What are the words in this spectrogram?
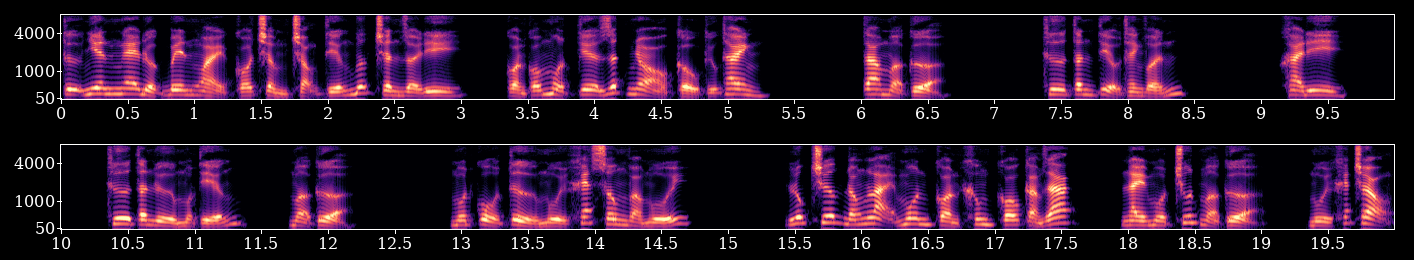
tự nhiên nghe được bên ngoài có trầm trọng tiếng bước chân rời đi, còn có một kia rất nhỏ cầu cứu thanh. Ta mở cửa. Thư Tân tiểu thanh vấn. Khai đi. Thư Tân lừ một tiếng, mở cửa. Một cổ tử mùi khét sông vào mũi. Lúc trước đóng lại môn còn không có cảm giác, này một chút mở cửa, mùi khét trọng,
